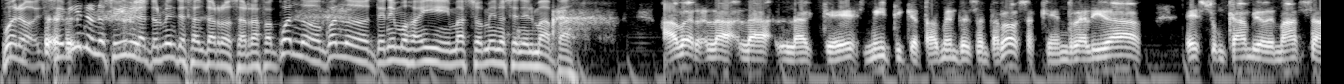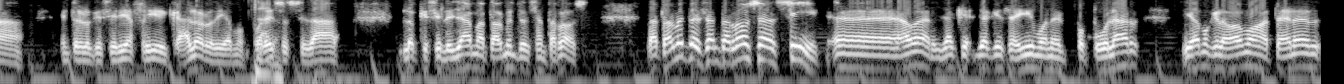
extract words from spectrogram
Bueno, ¿se viene o no se viene la tormenta de Santa Rosa, Rafa? ¿Cuándo, ¿Cuándo tenemos ahí más o menos en el mapa? A ver, la, la, la que es mítica tormenta de Santa Rosa, que en realidad es un cambio de masa entre lo que sería frío y calor, digamos. Por Claro. eso se da lo que se le llama tormenta de Santa Rosa. La tormenta de Santa Rosa, sí. eh, a ver, ya que ya que seguimos en el popular, digamos que la vamos a tener.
